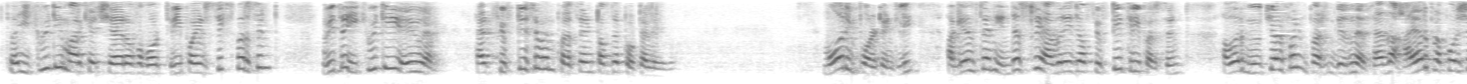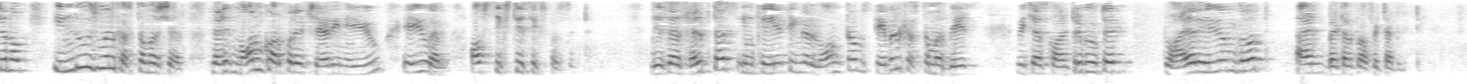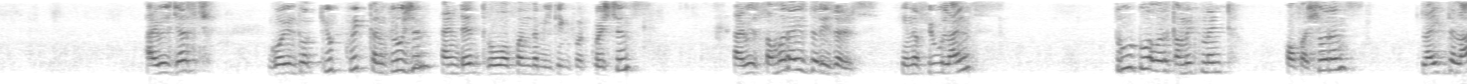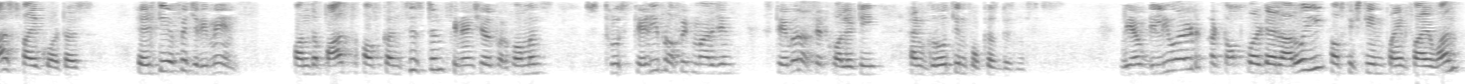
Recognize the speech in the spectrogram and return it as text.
the equity market share of about 3.6% with the equity AUM at 57% of the total AUM. More importantly, against an industry average of 53%, our mutual fund business has a higher proportion of individual customer share, that is non-corporate share in AU, AUM of 66%. This has helped us in creating a long-term stable customer base which has contributed to higher AUM growth and better profitability. I will just go into a quick conclusion and then throw open the meeting for questions. I will summarize the results in a few lines. True to our commitment of assurance, like the last five quarters, LTFH remains on the path of consistent financial performance through steady profit margins, stable asset quality, and growth in focused businesses. We have delivered a top quartile ROE of 16.51,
